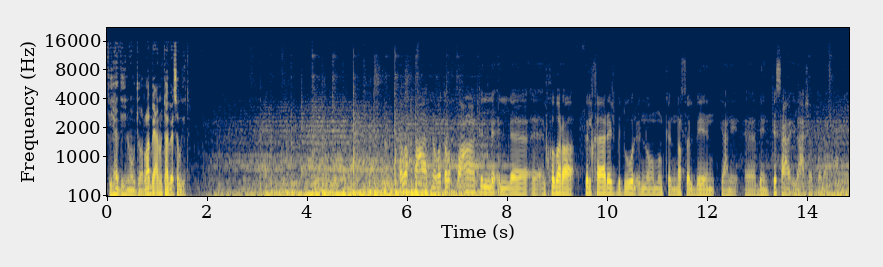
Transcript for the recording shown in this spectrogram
في هذه الموجة. الرابعه نتابع سوية. توقعاتنا وتوقعات الخبراء في الخارج بتقول إنه ممكن نصل بين يعني آه، بين 9 إلى 10000 حاليا.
